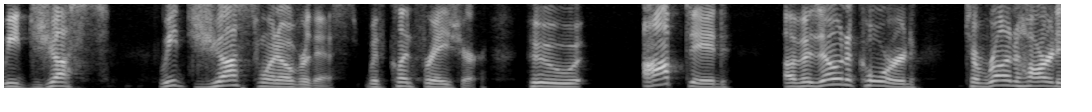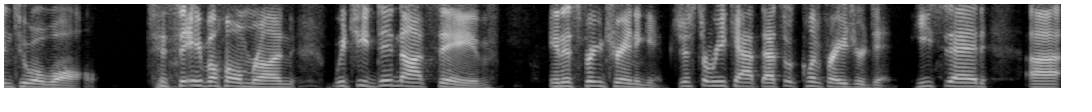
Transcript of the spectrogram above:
We just we just went over this with Clint Frazier, who opted of his own accord to run hard into a wall to save a home run, which he did not save in a spring training game. Just to recap, that's what Clint Frazier did. He said, uh,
